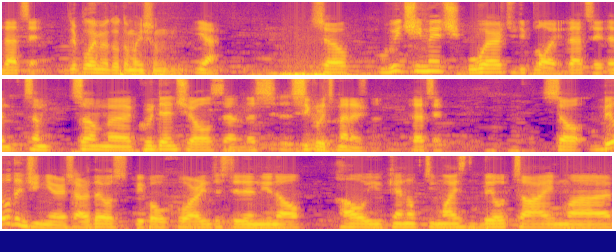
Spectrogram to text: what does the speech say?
That's it. deployment automation. Yeah. So which image where to deploy? That's it. And some some uh, credentials and uh, secrets management. That's it. So build engineers are those people who are interested in you know how you can optimize the build time, uh,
